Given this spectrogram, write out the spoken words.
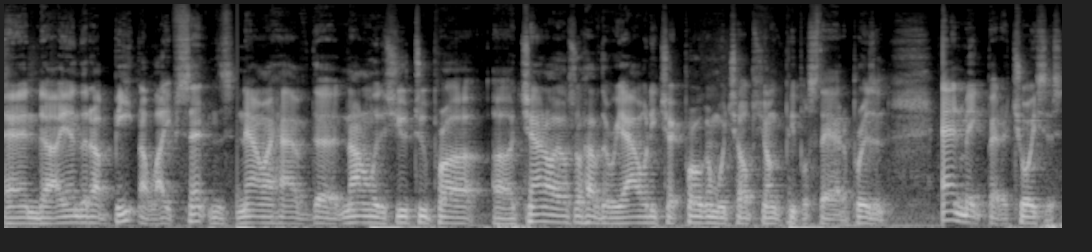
and I ended up beating a life sentence. Now I have the not only this YouTube pro, uh, channel, I also have the reality check program, which helps young people stay out of prison and make better choices.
